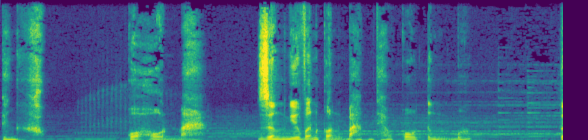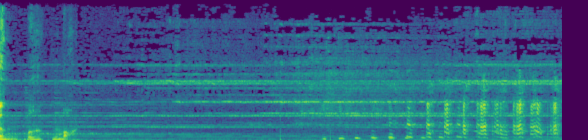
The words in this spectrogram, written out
tiếng khóc của hồn ma dường như vẫn còn bám theo cô từng bước từng bước một.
